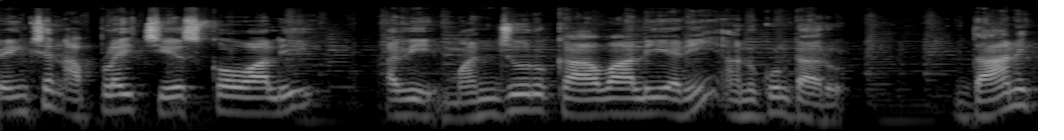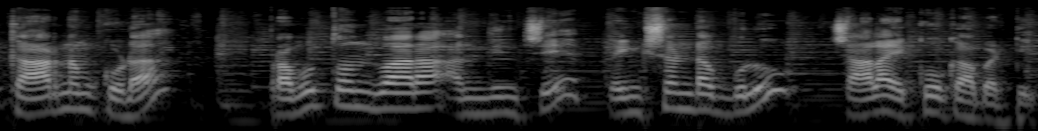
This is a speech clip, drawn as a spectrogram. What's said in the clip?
పెన్షన్ అప్లై చేసుకోవాలి అవి మంజూరు కావాలి అని అనుకుంటారు. దానికి కారణం కూడా ప్రభుత్వం ద్వారా అందించే పెన్షన్ డబ్బులు చాలా ఎక్కువ కాబట్టి.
